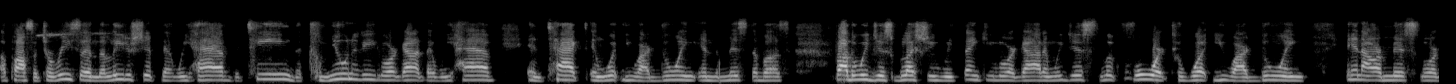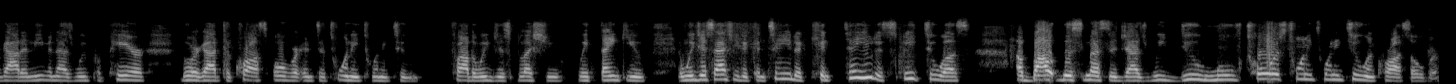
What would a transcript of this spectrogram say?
Apostle Teresa and the leadership that we have, the team, the community, Lord God, that we have intact and what you are doing in the midst of us. Father, we just bless you. We thank you, Lord God, and we just look forward to what you are doing in our midst, Lord God. And even as we prepare, Lord God, to cross over into 2022. Father, we just bless you. We thank you. And we just ask you to continue to continue to speak to us about this message as we do move towards 2022 and crossover.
